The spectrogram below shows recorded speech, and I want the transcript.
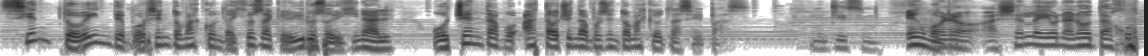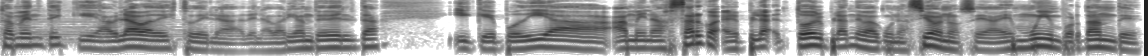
120% más contagiosa que el virus original, 80 por- hasta 80% más que otras cepas. Muchísimo. Bueno, ayer leí una nota justamente que hablaba de esto de la, de la variante Delta y que podía amenazar todo el plan de vacunación. O sea, es muy importante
